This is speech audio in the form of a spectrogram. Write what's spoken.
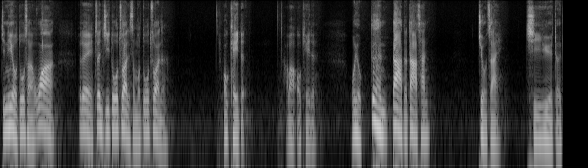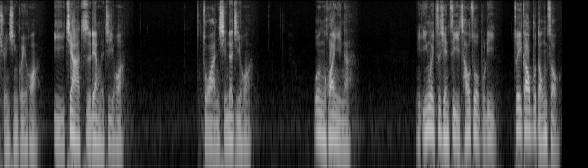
今天有多少人哇？对不对？正极多赚，什么多赚呢？OK 的，好不好？OK 的，我有更大的大餐，就在七月的全新规划，以价质量的计划，转型的计划，我很欢迎啊！你因为之前自己操作不利，追高不懂走，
